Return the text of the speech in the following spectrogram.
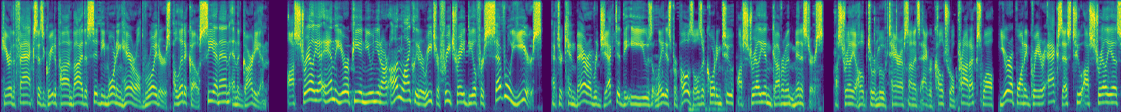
Here are the facts as agreed upon by the Sydney Morning Herald, Reuters, Politico, CNN, and The Guardian. Australia and the European Union are unlikely to reach a free trade deal for several years after Canberra rejected the EU's latest proposals, according to Australian government ministers. Australia hoped to remove tariffs on its agricultural products, while Europe wanted greater access to Australia's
